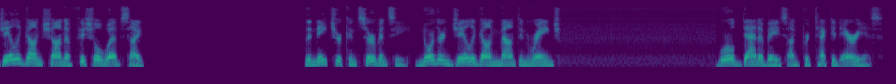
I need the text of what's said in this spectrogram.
Gaoligongshan official website. The Nature Conservancy, Northern Gaoligong Mountain Range. World Database on Protected Areas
